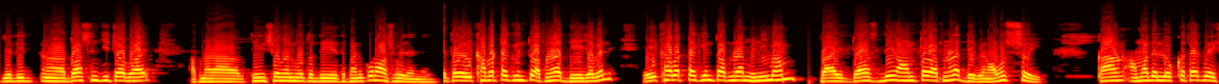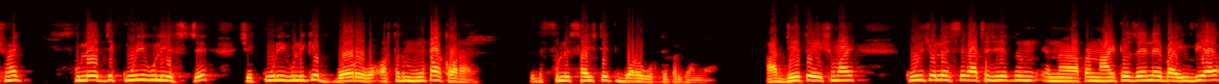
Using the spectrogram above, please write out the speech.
যদি দশ ইঞ্চি টব হয়, আপনারা তিনশো এম মতো দিয়ে দিতে পারেন, কোনো অসুবিধা নেই। তো এই খাবারটা কিন্তু আপনারা দিয়ে যাবেন। এই খাবারটা কিন্তু আপনারা মিনিমাম প্রায় দশ দিন অন্তর আপনারা দেবেন, অবশ্যই। কারণ আমাদের লক্ষ্য থাকবে এই সময় ফুলের যে কুঁড়িগুলি এসছে, সেই কুঁড়িগুলিকে বড় অর্থাৎ মোটা করার, যাতে ফুলের সাইজটা একটু বড় করতে পারি আমরা। আর যেহেতু এই সময় কুঁড়ি চলে এসছে গাছে যেহেতু না- আপনার নাইট্রোজেনে বা ইউরিয়া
